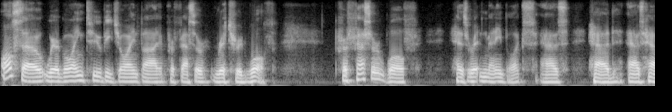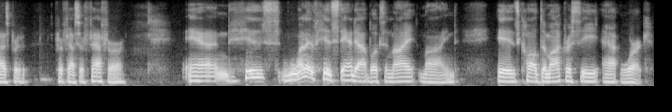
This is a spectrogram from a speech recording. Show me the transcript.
Also, we're going to be joined by Professor Richard Wolff. Professor Wolff has written many books, as had as has Pro- Professor Pfeffer, and his one of his standout books in my mind is called Democracy at Work.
